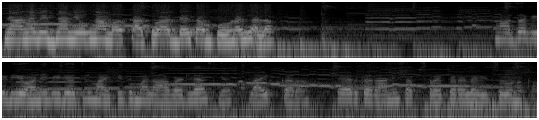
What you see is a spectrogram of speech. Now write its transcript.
ज्ञानविज्ञान योग नामक सातवा अध्याय संपूर्ण झाला. माझा व्हिडिओ आणि व्हिडिओतील माहिती तुम्हाला आवडल्या असल्यास लाईक करा शेअर करा आणि सबस्क्राईब करायला विसरू नका.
